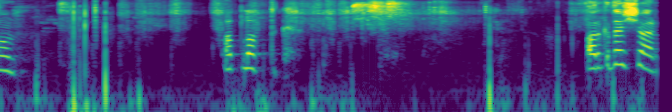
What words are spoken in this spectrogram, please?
Tamam. Atlattık. Arkadaşlar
